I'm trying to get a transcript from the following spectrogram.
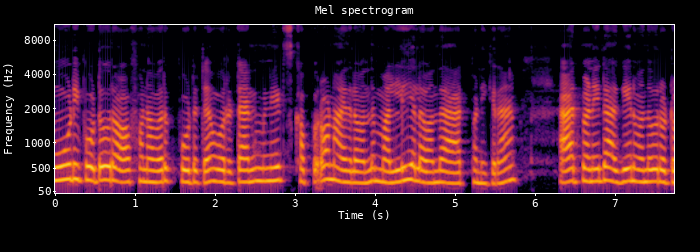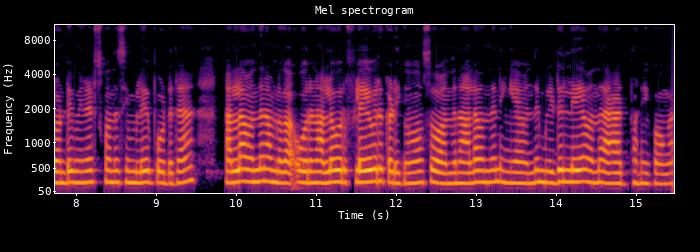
மூடி போட்டு ஒரு ஆஃப் அன் ஹவருக்கு போட்டுட்டேன். ஒரு டென் மினிட்ஸ்க்கு அப்புறம் நான் இதில் வந்து மல்லி இலை வந்து ஆட் பண்ணிக்கிறேன். ஆட் பண்ணிவிட்டு அகெயின் வந்து ஒரு டுவெண்ட்டி மினிட்ஸ்க்கு வந்து சிம்லேயே போட்டுட்டேன். நல்லா வந்து நம்மளுக்கு ஒரு நல்ல ஒரு ஃப்ளேவர் கிடைக்கும். ஸோ அதனால் வந்து நீங்கள் வந்து மிடில்லையே வந்து ஆட் பண்ணிக்கோங்க.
